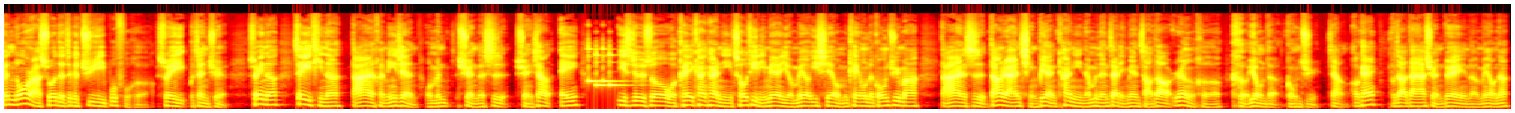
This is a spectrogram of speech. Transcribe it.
跟 Nora 说的这个句意不符合，所以不正确。所以呢，这一题呢，答案很明显，我们选的是选项 A，意思就是说我可以看看你抽屉里面有没有一些我们可以用的工具吗？答案是当然，请便，看你能不能在里面找到任何可用的工具。这样 OK？不知道大家选对了没有呢？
